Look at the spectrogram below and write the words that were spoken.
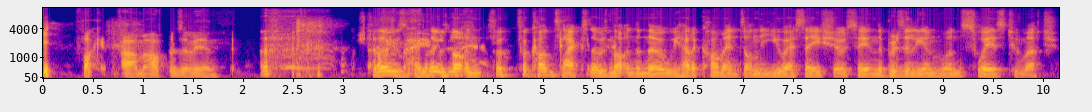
fucking foul mouth Brazilian. For those, for those not in for, for context, those not in the know, we had a comment on the USA show saying the Brazilian one swears too much.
